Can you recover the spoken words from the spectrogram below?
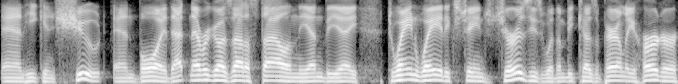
and he can shoot. And boy, that never goes out of style in the NBA. Dwyane Wade exchanged jerseys with him because apparently Huerter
